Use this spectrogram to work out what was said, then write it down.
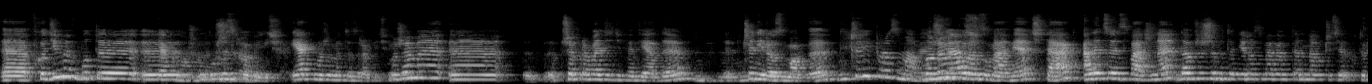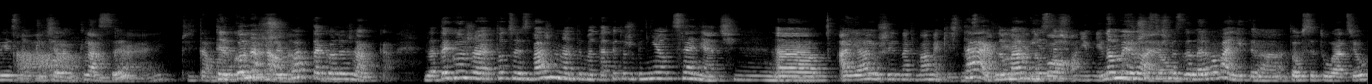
e, wchodzimy w buty e, Jak możemy to użytkownika. zrobić? Jak możemy to zrobić? Możemy e, przeprowadzić wywiady, Mhm. czyli rozmowy. Czyli porozmawiać. Możemy Ja porozmawiać, tak, ale co jest ważne, dobrze, żeby to nie rozmawiał ten nauczyciel, który jest A, nauczycielem klasy, tam tylko na przykład ta koleżanka. Dlatego, że to, co jest ważne na tym etapie, to żeby nie oceniać. Hmm. E, A ja już jednak mam jakieś tak, no, mam, no jesteś, bo oni mnie no my już jesteśmy zdenerwowani tym, Tak. tą sytuacją,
